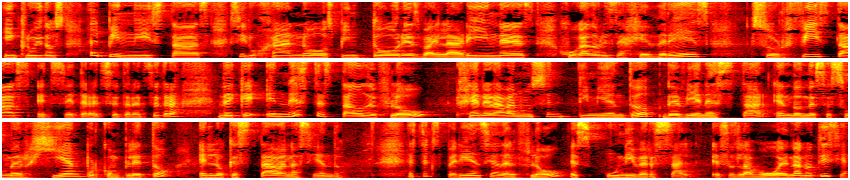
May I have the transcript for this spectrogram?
incluidos alpinistas, cirujanos, pintores, bailarines, jugadores de ajedrez, surfistas, etcétera, etcétera, etcétera, de que en este estado de flow generaban un sentimiento de bienestar en donde se sumergían por completo en lo que estaban haciendo. Esta experiencia del flow es universal, esa es la buena noticia,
